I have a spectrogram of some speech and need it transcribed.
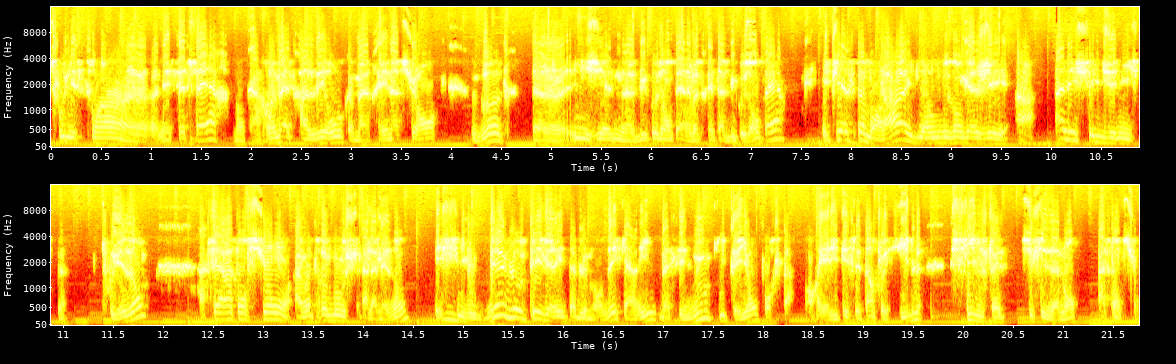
tous les soins nécessaires, donc à remettre à zéro, comme après une assurance, votre hygiène bucco-dentaire et votre état bucco-dentaire. Et puis à ce moment-là, eh bien, vous vous engagez à aller chez l'hygiéniste tous les ans, à faire attention à votre bouche à la maison. Et si vous développez véritablement des caries, bah, c'est nous qui payons pour ça. En réalité, c'est impossible si vous faites suffisamment attention.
